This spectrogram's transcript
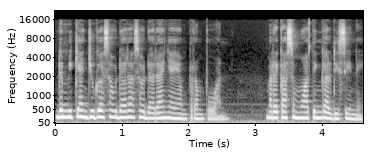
Demikian juga saudara-saudaranya yang perempuan. Mereka semua tinggal di sini.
